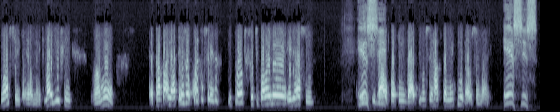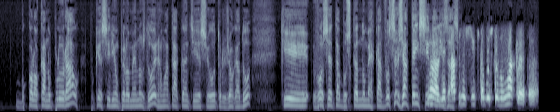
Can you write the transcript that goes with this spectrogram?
não aceita realmente. Mas, enfim, vamos é, trabalhar, tem jogo quarta-feira. E pronto, futebol ele é, ele é assim. Esse... Ele dá a oportunidade de você rapidamente mudar o cenário. Esses, vou colocar no plural, porque seriam pelo menos dois, né? um atacante e esse outro jogador, que você está buscando no mercado. Você já tem sinalização? Não, a, gente, a princípio está buscando um atleta.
